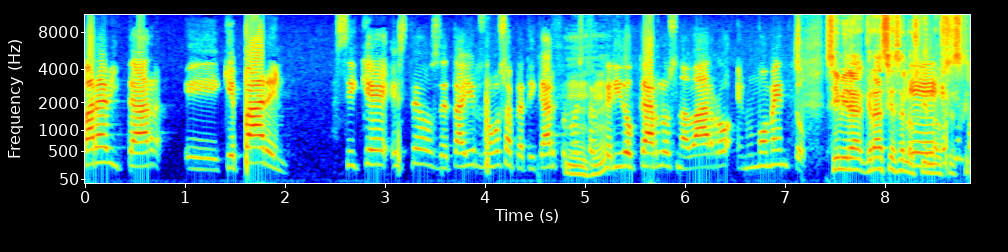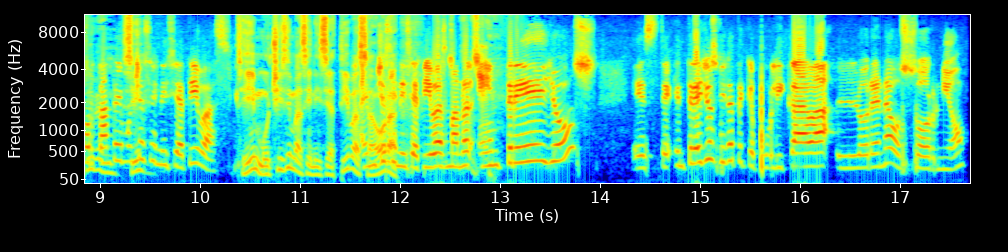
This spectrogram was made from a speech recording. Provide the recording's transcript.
para evitar eh, que paren Así que estos detalles los vamos a platicar con nuestro querido Carlos Navarro en un momento. Sí, mira, gracias a los que eh, nos es importante, hay muchas iniciativas. Sí, muchísimas iniciativas hay ahora. Muchas iniciativas, Manuel. Entre ellos, este, entre ellos, fíjate que publicaba Lorena Osornio,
